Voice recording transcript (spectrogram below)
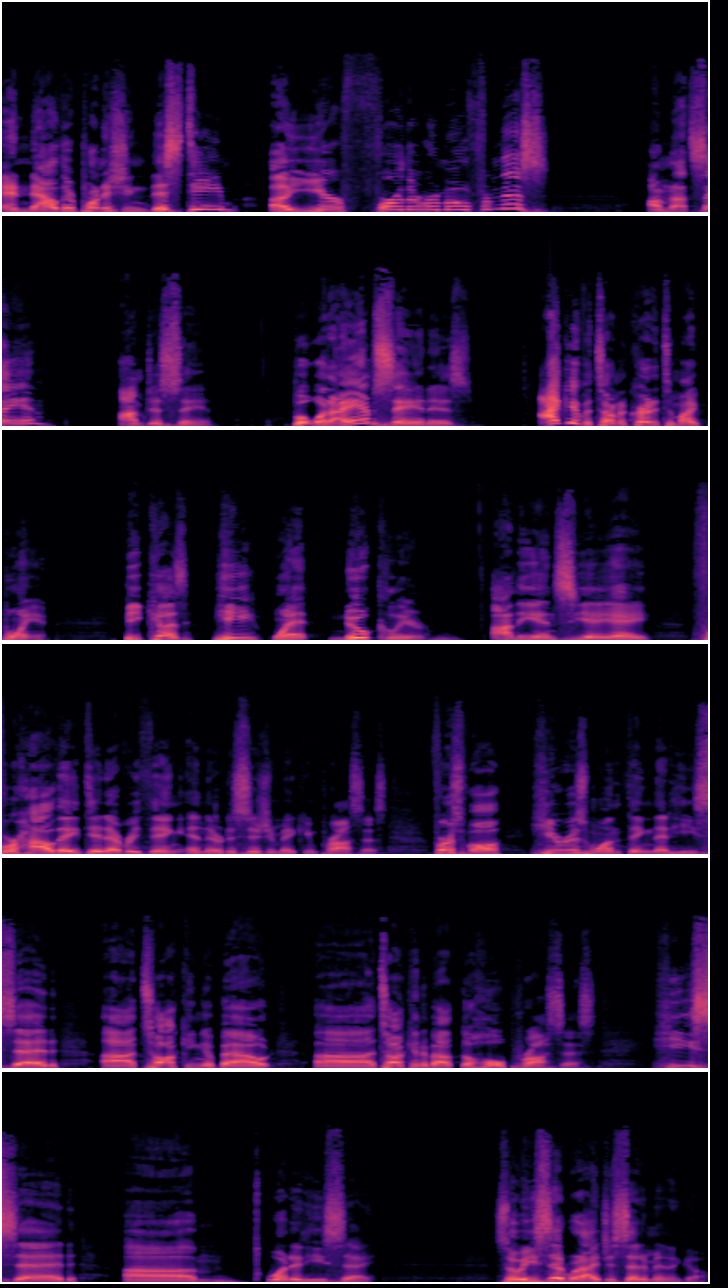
and now they're punishing this team a year further removed from this. I'm not saying, I'm just saying. But what I am saying is, I give a ton of credit to Mike Boynton because he went nuclear on the NCAA for how they did everything in their decision making process. First of all, here is one thing that he said, uh, talking about uh, talking about the whole process. He said, um, "What did he say?" So he said what I just said a minute ago.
